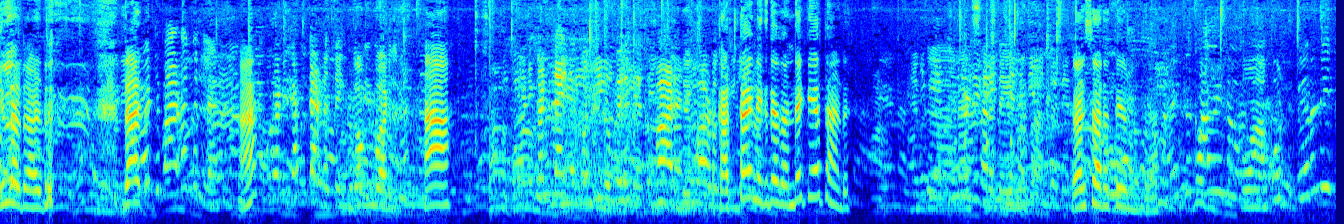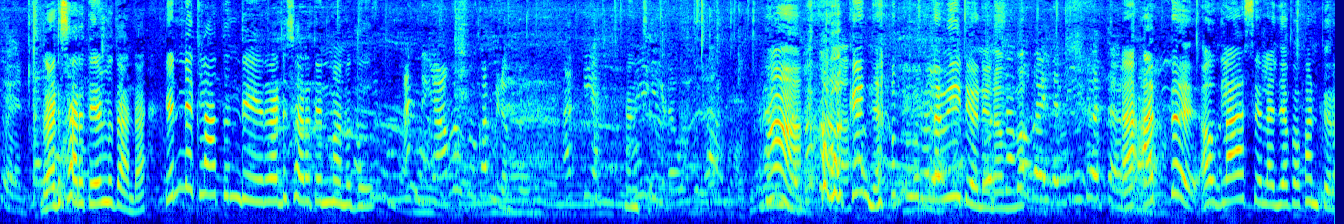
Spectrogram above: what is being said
ಇಲ್ಲ ದಾಡ್ರಿ ದಾದ ಹಾ ಹಾ ಕಟ್ಟಾಯ ನಿಗದೆ ತಂದೆ ಕೇತಾಂಡು ಎರಡು ಸಾವಿರ ತೇಳ್ನುದ ಎರಡು ಸಾವಿರ ತೇಳ್ನುದಾಂಡ ಎಣ್ಣೆ ಕ್ಲಾತ್ ఉంది ಎರಡು ಸಾವಿರ ತೆನ್ಮನುದು ಹಾ ವಿಡಿಯೋನೆ ನಮ್ಮ. ಅತ್ತು, ಅವು ಗ್ಲಾಸ್ ಎಲ್ಲ ಅಂಜಪ್ಪ ಪನ್ಪಿರ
